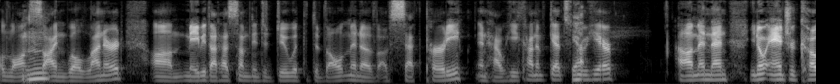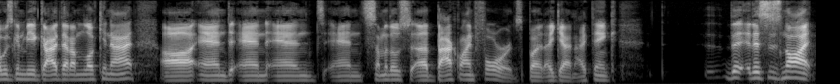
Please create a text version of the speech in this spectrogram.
alongside Will Leonard. Um, maybe that has something to do with the development of, of Seth Purdy and how he kind of gets Yep. through here. Um, and then you know Andrew Coe is going to be a guy that I'm looking at, uh, and and and and some of those uh, backline forwards. But again, I think th- this is not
